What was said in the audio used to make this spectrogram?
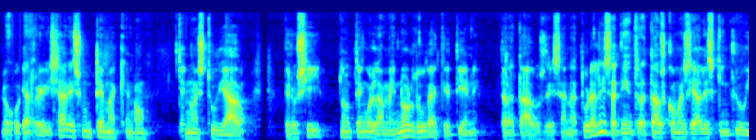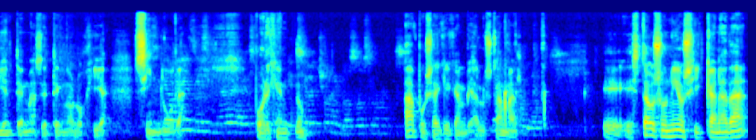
Lo voy a revisar, es un tema que no, que no he estudiado, pero sí, no tengo la menor duda que tiene tratados de esa naturaleza. Tiene tratados comerciales que incluyen temas de tecnología, sin duda. Por ejemplo, ah, pues hay que cambiarlo, está mal. Eh, Estados Unidos y Canadá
